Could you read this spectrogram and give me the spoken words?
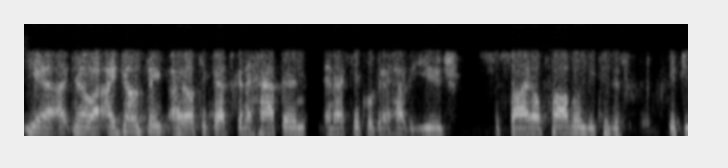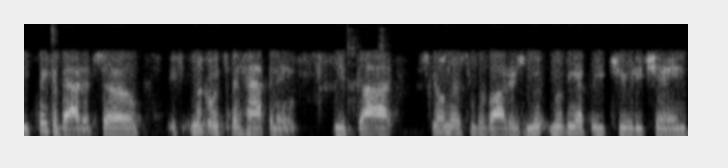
Yeah, no, I don't think I don't think that's going to happen, and I think we're going to have a huge societal problem because if if you think about it, so if you look at what's been happening, you've got skilled nursing providers mo- moving up the acuity chain.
